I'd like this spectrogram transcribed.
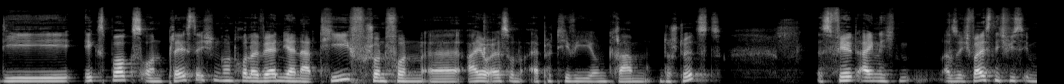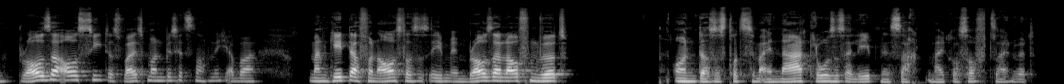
die Xbox und PlayStation Controller werden ja nativ schon von äh, iOS und Apple TV und Kram unterstützt. Es fehlt eigentlich, also ich weiß nicht, wie es im Browser aussieht, das weiß man bis jetzt noch nicht, aber man geht davon aus, dass es eben im Browser laufen wird und dass es trotzdem ein nahtloses Erlebnis, sagt Microsoft, sein wird.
